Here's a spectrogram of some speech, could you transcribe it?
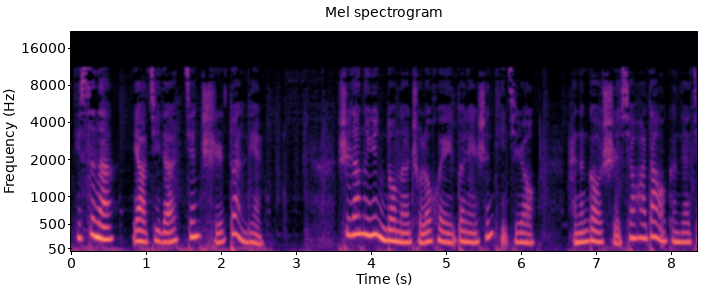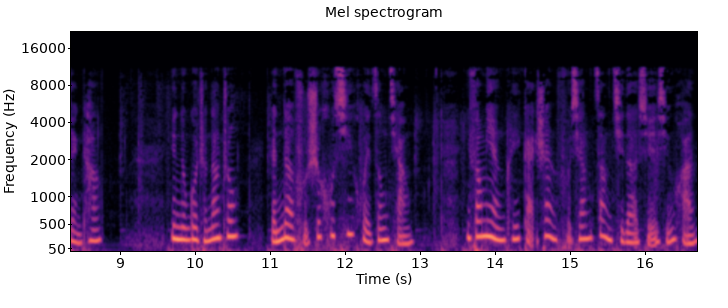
第四呢，要记得坚持锻炼，适当的运动呢，除了会锻炼身体肌肉。还能够使消化道更加健康。运动过程当中，人的腹式呼吸会增强，一方面可以改善腹腔脏器的血液循环，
